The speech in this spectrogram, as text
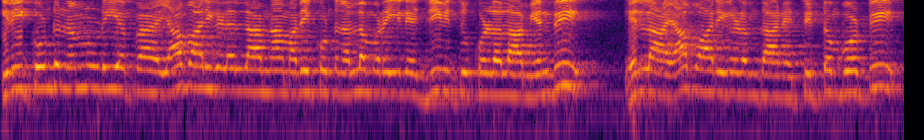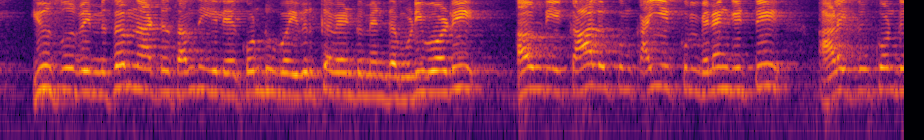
இதை கொண்டு நம்முடைய ப- வியாபாரிகள் எல்லாம் நாம் அதை கொண்டு நல்ல முறையிலே ஜீவித்துக் கொள்ளலாம் என்று எல்லா வியாபாரிகளும் தானே திட்டம் போட்டு யூசுஃபை மிசர் நாட்டு சந்தையிலே கொண்டு போய் விற்க வேண்டும் என்ற முடிவோடு அவருடைய காலுக்கும் கையுக்கும் விலங்கிட்டு அழைத்து கொண்டு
